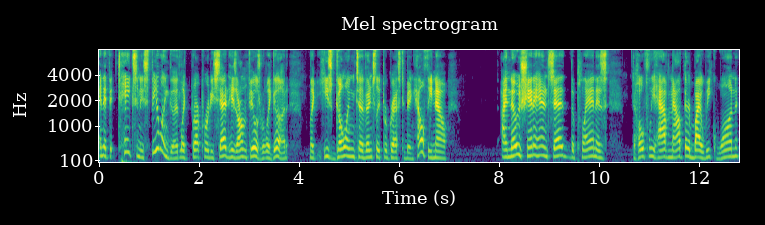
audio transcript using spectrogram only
And if it takes and he's feeling good, like Brock Purdy said, his arm feels really good. Like he's going to eventually progress to being healthy. Now, I know Shanahan said the plan is to hopefully have him out there by week one.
